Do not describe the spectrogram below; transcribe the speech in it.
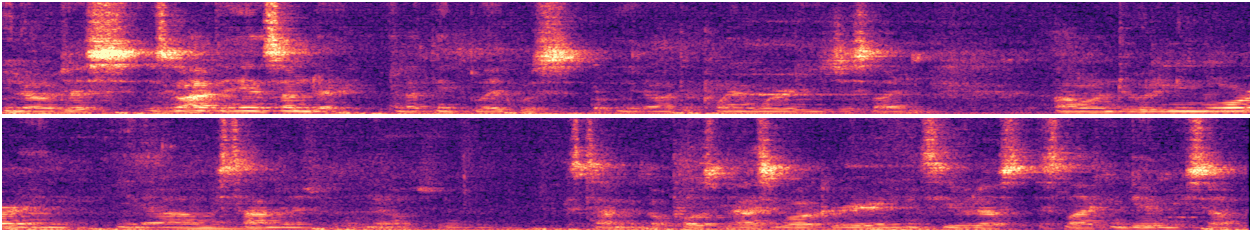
you know, just it's gonna have to end someday. And I think Blake was, you know, at the point where he's just like, I don't want to do it anymore, and you know, it's time to, you know, it's time to go post basketball career and see what else this life can give me. So,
